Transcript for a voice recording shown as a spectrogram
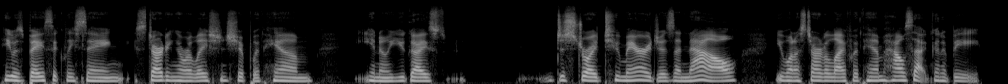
he was basically saying, starting a relationship with him, you know, you guys destroyed two marriages and now you want to start a life with him. How's that going to be?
